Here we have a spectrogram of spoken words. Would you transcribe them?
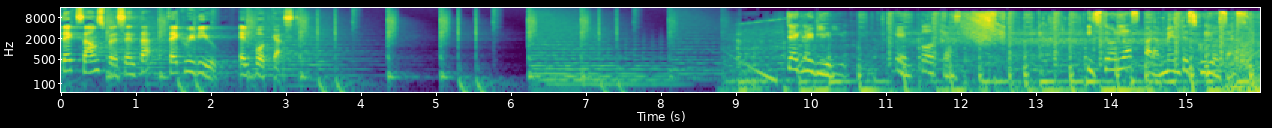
Tech Sounds presenta Tech Review, el podcast. Tech Review, el podcast. Historias para mentes curiosas.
